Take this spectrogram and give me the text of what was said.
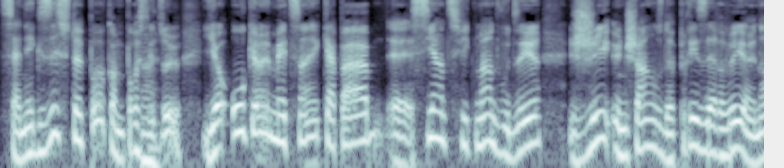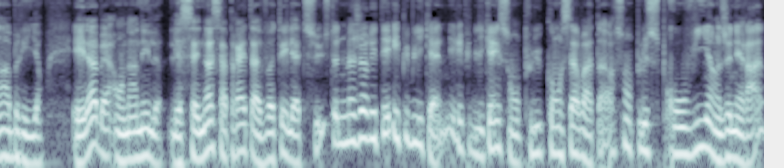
ça n'existe pas comme procédure. Il n'y a aucun médecin capable euh, scientifiquement de vous dire, j'ai une chance de préserver un embryon. Et là, ben, on en est là. Le Sénat s'apprête à voter là-dessus. C'est une majorité républicaine. Les républicains sont plus conservateurs, sont plus pro-vie en général.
